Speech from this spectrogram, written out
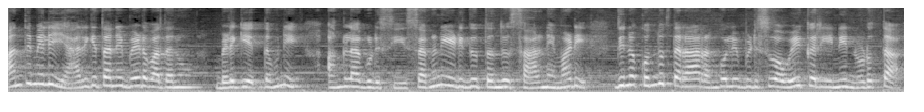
ಅಂದಮೇಲೆ ಯಾರಿಗೆ ತಾನೇ ಬೇಡವಾದನು? ಬೆಳಗ್ಗೆ ಎದ್ದವನೇ ಅಂಗಳ ಗುಡಿಸಿ ಸಗಣಿ ಹಿಡಿದು ತಂದು ಸಾರಣೆ ಮಾಡಿ ದಿನಕ್ಕೊಂದು ತರ ರಂಗೋಲಿ ಬಿಡಿಸುವ ವೈಖರಿಯನ್ನೇ ನೋಡುತ್ತಾ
